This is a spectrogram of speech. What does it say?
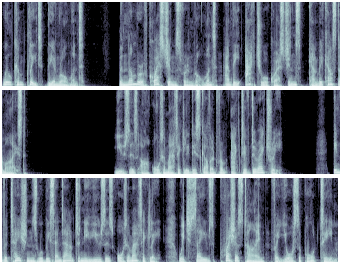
will complete the enrollment. The number of questions for enrollment and the actual questions can be customized. Users are automatically discovered from Active Directory. Invitations will be sent out to new users automatically, which saves precious time for your support team.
